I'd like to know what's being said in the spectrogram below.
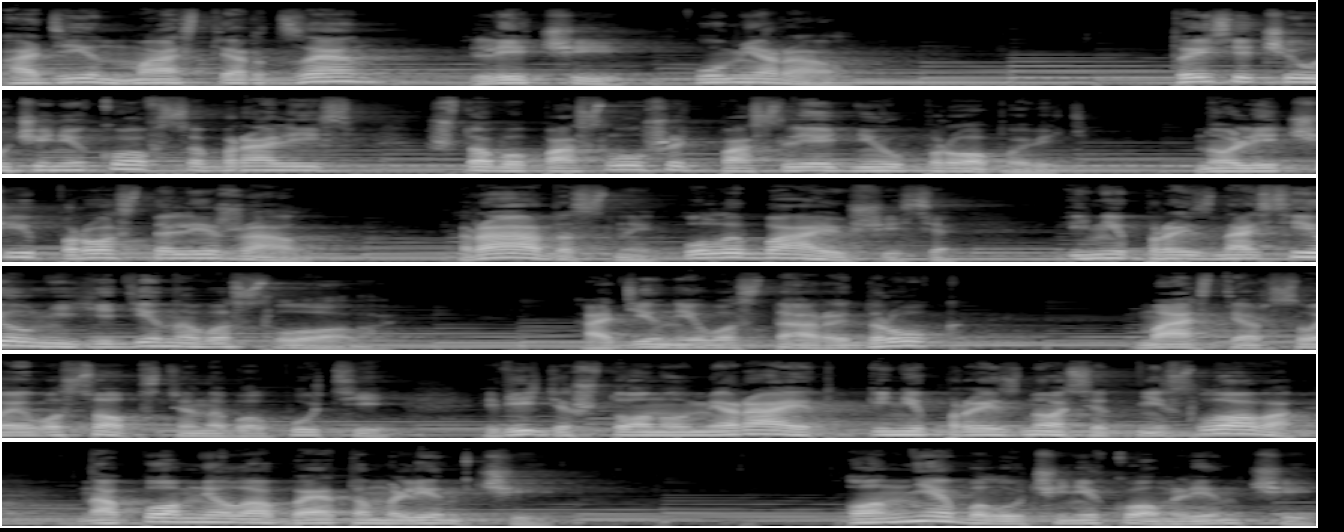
Один мастер дзен, Личи, умирал. Тысячи учеников собрались, чтобы послушать последнюю проповедь, но Личи просто лежал, радостный, улыбающийся, и не произносил ни единого слова. Один его старый друг – Мастер своего собственного пути, видя, что он умирает и не произносит ни слова, напомнил об этом Линчи. Он не был учеником Линчи.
